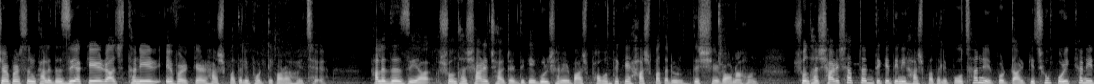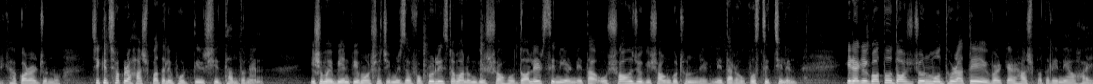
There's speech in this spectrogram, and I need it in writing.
চেয়ারপারসন খালেদা জিয়াকে রাজধানীর এভারকেয়ার হাসপাতালে ভর্তি করা হয়েছে। খালেদা জিয়া সন্ধ্যা সাড়ে ছয়টার দিকে গুলশানের বাসভবন থেকে হাসপাতালের উদ্দেশ্যে রওনা হন। সন্ধ্যা সাড়ে সাতটার দিকে তিনি হাসপাতালে পৌঁছান, এরপর তার কিছু পরীক্ষা নিরীক্ষা করার জন্য চিকিৎসকরা হাসপাতালে ভর্তির সিদ্ধান্ত নেন। এ সময় বিএনপি মহাসচিব মির্জা ফখরুল ইসলাম আলমগীর সহ দলের সিনিয়র নেতা ও সহযোগী সংগঠনের নেতারা উপস্থিত ছিলেন। এর আগে গত দশ জুন মধ্যরাতে এভারকেয়ার হাসপাতালে নেওয়া হয়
